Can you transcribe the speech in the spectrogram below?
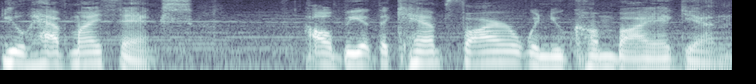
you have my thanks. I'll be at the campfire when you come by again.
